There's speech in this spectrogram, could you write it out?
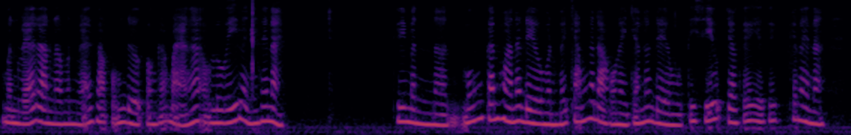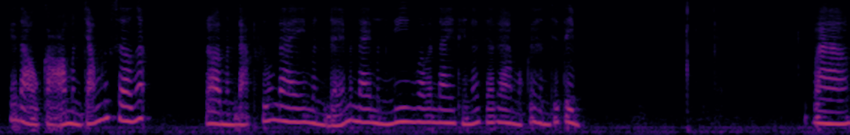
Mình vẽ rằng là mình vẽ sao cũng được, còn các bạn á, lưu ý là như thế này khi mình à, muốn cánh hoa nó đều mình phải chấm cái đầu này cho nó đều một tí xíu cho cái cái, cái này nè cái đầu cọ mình chấm nước sơn á. Rồi mình đặt xuống đây mình để bên đây mình nghiêng qua bên đây thì nó sẽ ra một cái hình trái tim. Và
